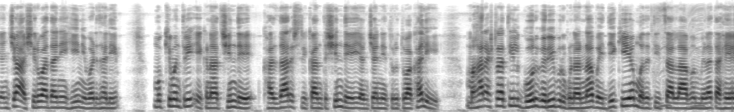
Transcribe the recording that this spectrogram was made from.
यांच्या आशीर्वादाने ही निवड झाली. मुख्यमंत्री एकनाथ शिंदे खासदार श्रीकांत शिंदे यांच्या नेतृत्वाखाली महाराष्ट्रातील गोरगरीब रुग्णांना वैद्यकीय मदतीचा लाभ मिळत आहे.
